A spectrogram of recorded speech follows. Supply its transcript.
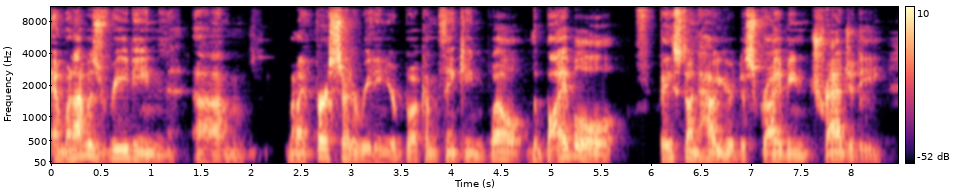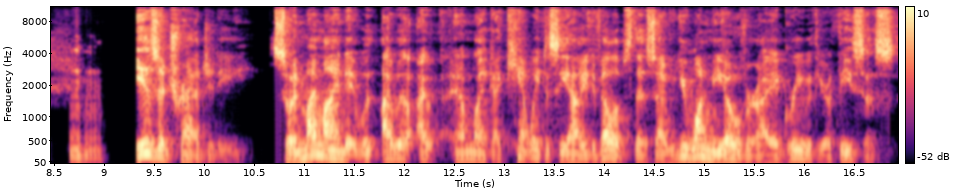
and when I was reading, um, when I first started reading your book, I'm thinking, well, the Bible, based on how you're describing tragedy, mm-hmm. is a tragedy. So in my mind, it was I was I and I'm like I can't wait to see how he develops this. I, you mm-hmm. won me over. I agree with your thesis,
